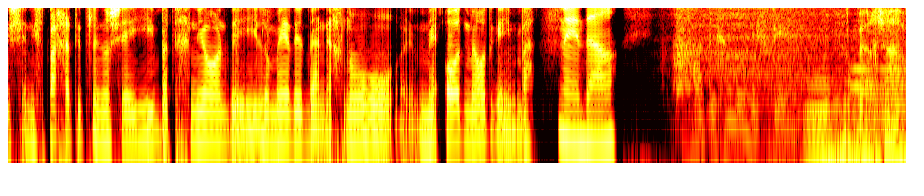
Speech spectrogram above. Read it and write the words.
שנספחת אצלנו שהיא בטכניון והיא לומדת, ואנחנו מאוד מאוד גאים בה. נהדר. ועכשיו,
